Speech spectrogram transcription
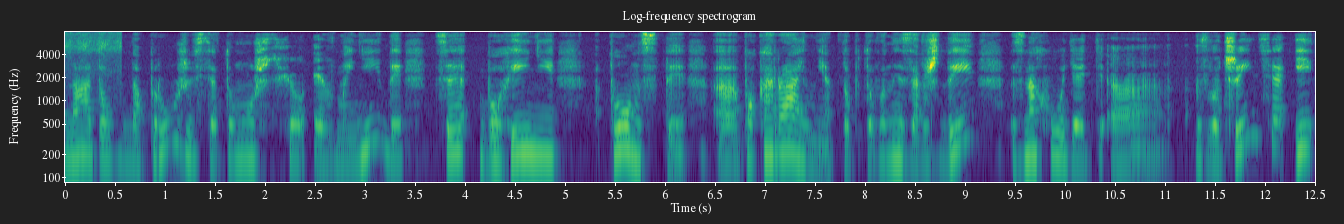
натовп напружився, тому що Евменіди це богині помсти, покарання, тобто вони завжди знаходять злочинця і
